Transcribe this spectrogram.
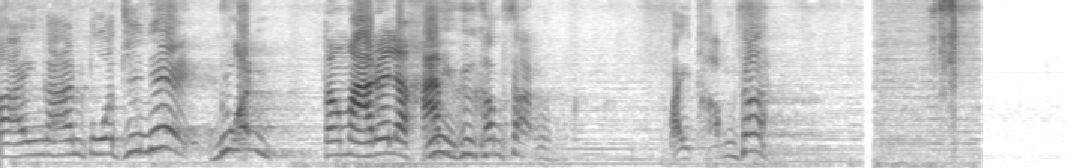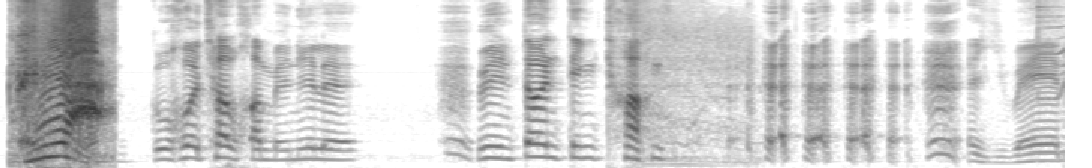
รายงานตัวที่นี่ด่วน ต้องมาด้วยเหรอครับ นี่คือคำสั่ง ไปทำซะ เพื่อ กูโคตรชอบคอมเมนต์นี้เลย วินต้นติงทองไอเวน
